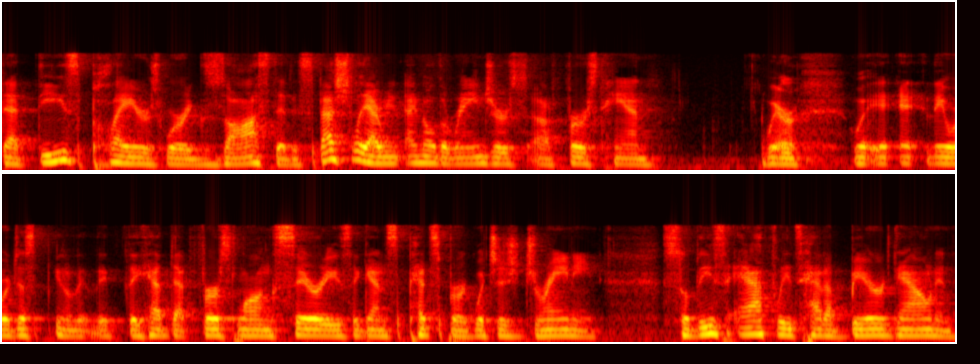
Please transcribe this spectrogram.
that these players were exhausted. Especially, I, I know the Rangers uh, firsthand where they were just, you know, they, they had that first long series against Pittsburgh, which is draining. So these athletes had to bear down and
